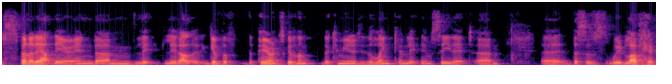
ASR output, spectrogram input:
spin it out there and um, let let other give the the parents, give them the community the link, and let them see that. Um, uh, this is we'd love to have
